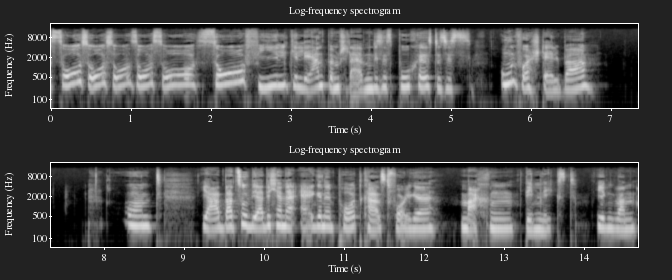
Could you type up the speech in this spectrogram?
so, so, so, so, so, so viel gelernt beim Schreiben dieses Buches. Das ist unvorstellbar. Und ja, dazu werde ich eine eigene Podcast-Folge machen demnächst. Irgendwann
